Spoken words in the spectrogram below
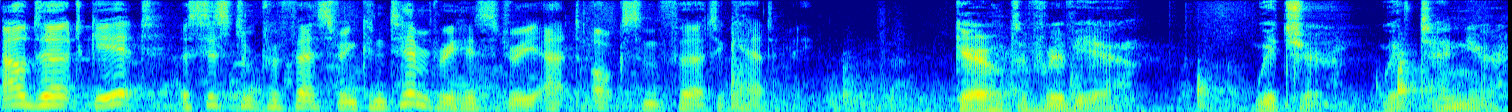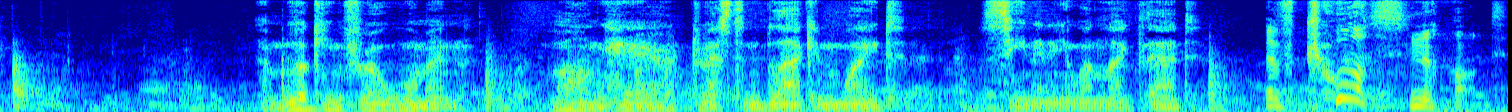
Aldert Geert, Assistant Professor in Contemporary History at Oxenfurt Academy. Geralt of Rivia. Witcher, with tenure. I'm looking for a woman. Long hair, dressed in black and white. Seen anyone like that? Of course not!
